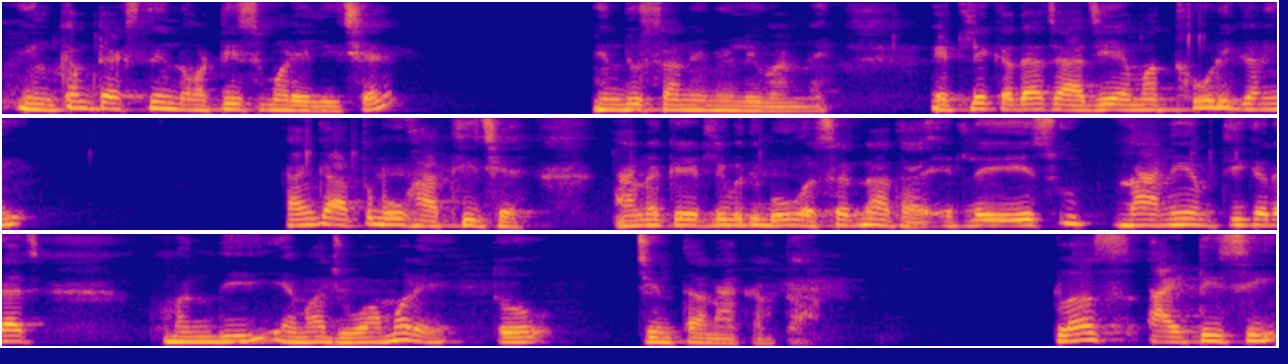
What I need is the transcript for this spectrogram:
ઇન્કમ ટેક્સની નોટિસ મળેલી છે, હિન્દુસ્તાન યુનિલિવરને એટલે કદાચ આજે એમાં થોડી ઘણી, કારણ કે આ તો બહુ હાથી છે, આને કે એટલી બધી બહુ અસર ના થાય, એટલે એ શું નાની અમથી કદાચ મંદી એમાં જોવા મળે, તો ચિંતા ના કરતા. પ્લસ આઈટીસી,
